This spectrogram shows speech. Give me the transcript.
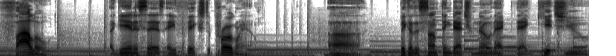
followed. Again, it says a fixed program. Uh, because it's something that you know that that gets you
